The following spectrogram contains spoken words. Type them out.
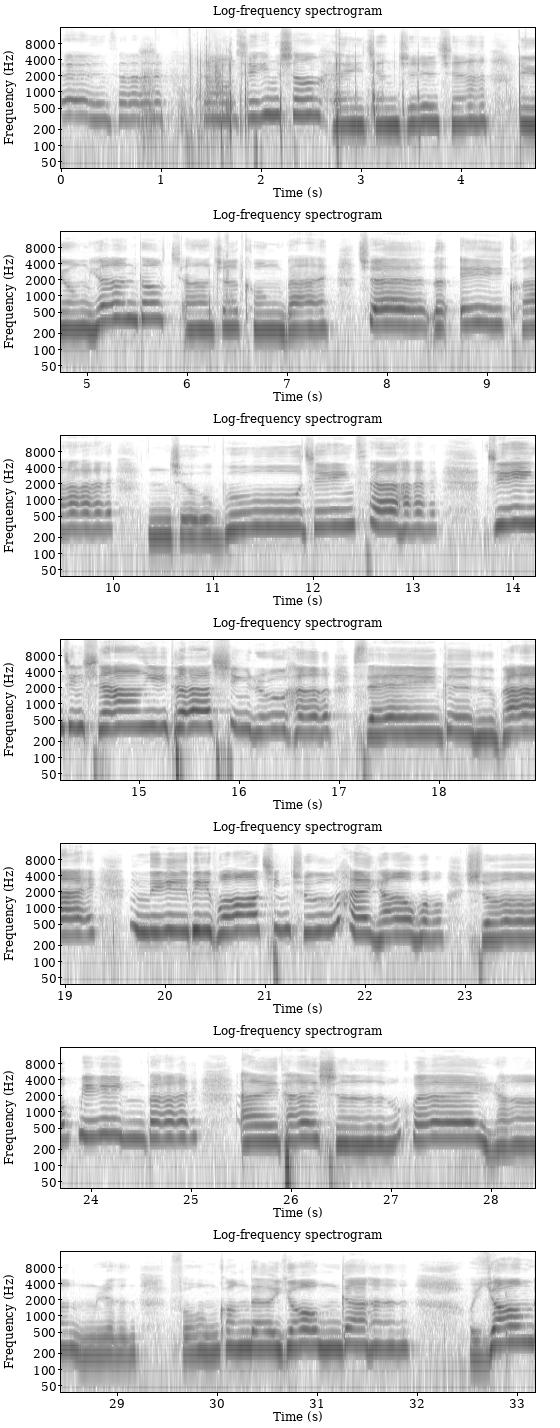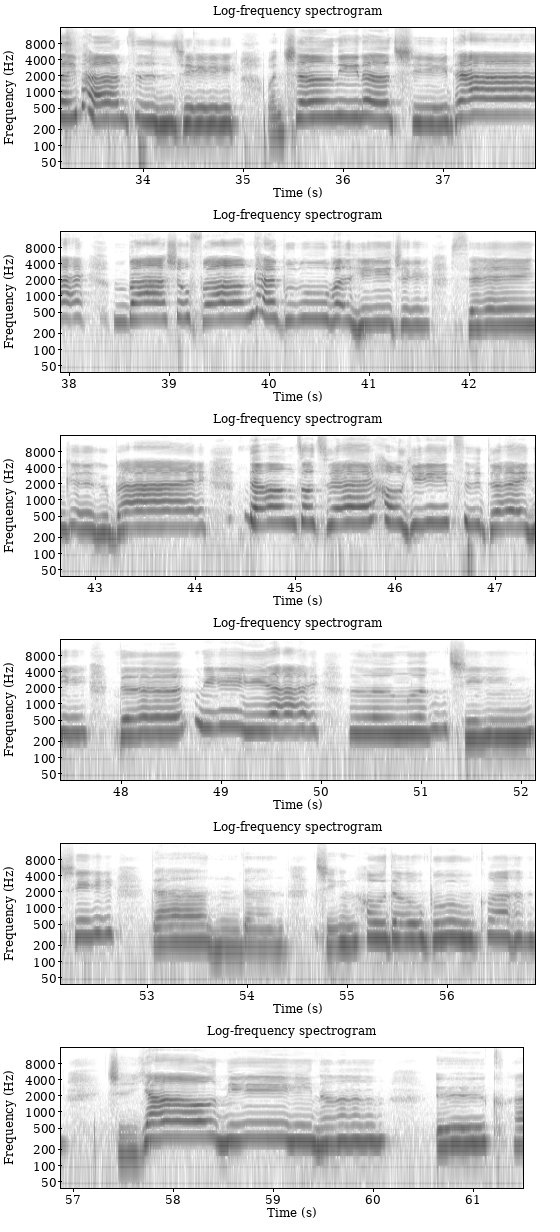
在到今生还见之前，永远都夹着空白，缺了一块就不精彩。紧紧相依的心如何 say goodbye？你比我清楚，还要我说明白？爱太深会让人疯狂的勇敢，我用背叛自己完成你的期待，把手放开不问一句 say goodbye，当做最后一次对你的溺爱，冷冷清清。淡淡，今后都不管，只要你能愉快。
